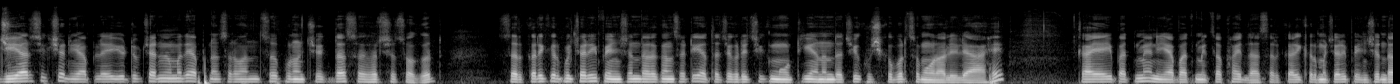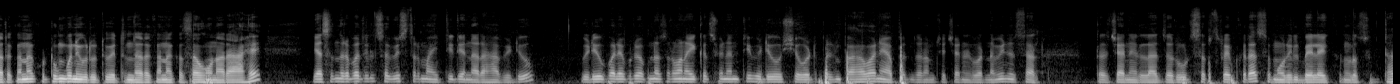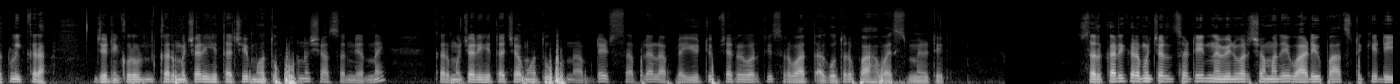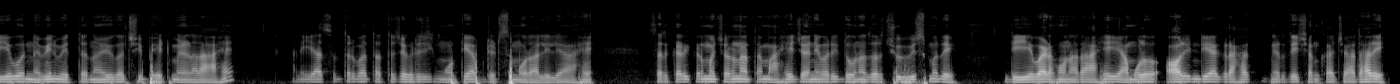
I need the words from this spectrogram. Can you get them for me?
जी R शिक्षण या आपल्या यूट्यूब चॅनलमध्ये आपणा सर्वांचं पुन्हा एकदा सहर्ष स्वागत. सरकारी कर्मचारी पेन्शनधारकांसाठी आताच्या घडीची एक मोठी आनंदाची खुशखबर समोर आलेली आहे. काय याही बातम्या बातमी आणि या बातमीचा फायदा सरकारी कर्मचारी पेन्शनधारकांना कुटुंब निवृत्ती वेतनधारकांना कसा होणार आहे? या संदर्भातील सविस्तर माहिती देणारा हा व्हिडिओ. व्हिडिओ पाहण्यापूर्वी आपण सर्वांना एकच विनंती व्हिडिओ शेवटपर्यंत पाहावा आणि आपण जर आमच्या चॅनलवर नवीन असाल तर चॅनलला जरूर सबस्क्राईब करा. समोरील बेल आयकॉनला सुद्धा क्लिक करा. जेणेकरून कर्मचारी हिताचे महत्त्वपूर्ण शासन निर्णय कर्मचारी हिताच्या महत्त्वपूर्ण अपडेट्स आपल्याला आपल्या यूट्यूब चॅनलवरती सर्वात अगोदर पाहावयास मिळतील. सरकारी कर्मचाऱ्यांसाठी नवीन वर्षामध्ये वाढीव पाच टक्के डी ए व नवीन वेतन आयोगाची भेट मिळणार आहे. आणि या संदर्भात आताच्या घडीची एक मोठी अपडेट समोर आलेली आहे. सरकारी कर्मचाऱ्यांना आता माहे जानेवारी दोन हजार चोवीसमध्ये डी ए वाढ होणार आहे. यामुळं ऑल इंडिया ग्राहक निर्देशांकाच्या आधारे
